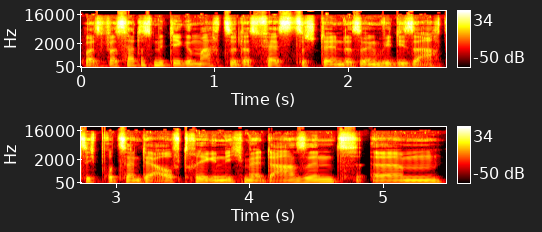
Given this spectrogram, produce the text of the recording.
Was, was hat es mit dir gemacht, so das festzustellen, dass irgendwie diese 80 Prozent der Aufträge nicht mehr da sind? Ähm,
